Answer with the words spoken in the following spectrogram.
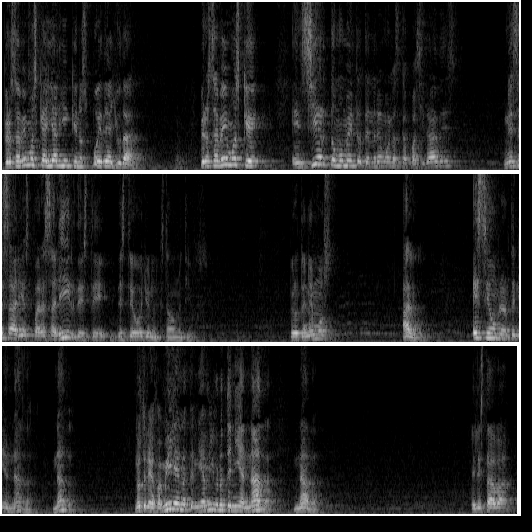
Pero sabemos que hay alguien que nos puede ayudar. Pero sabemos que en cierto momento tendremos las capacidades necesarias para salir de este, de este hoyo en el que estamos metidos. Pero tenemos algo. Ese hombre no tenía nada, nada. No tenía familia, no tenía amigos, no tenía nada, nada. Él estaba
